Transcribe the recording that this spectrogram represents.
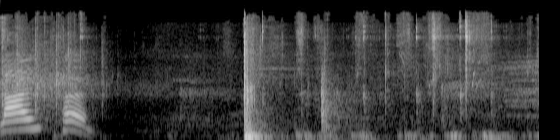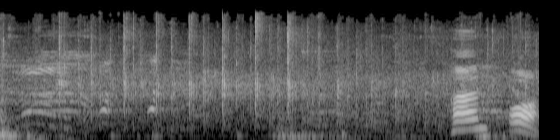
Nine, ten. Ten, all.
